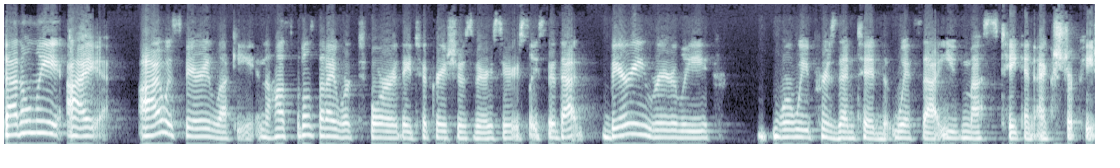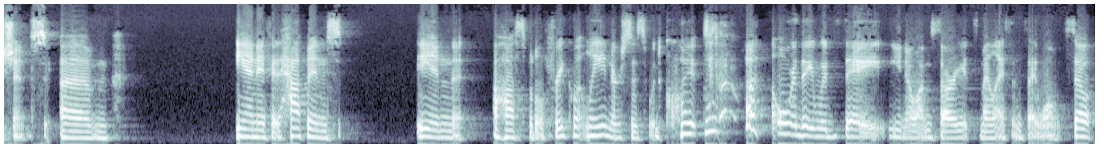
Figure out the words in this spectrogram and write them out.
that only I I was very lucky. In the hospitals that I worked for, they took ratios very seriously. So that very rarely were we presented with that you must take an extra patient. Um, and if it happened in a hospital frequently, nurses would quit or they would say, you know, I'm sorry, it's my license, I won't. So,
